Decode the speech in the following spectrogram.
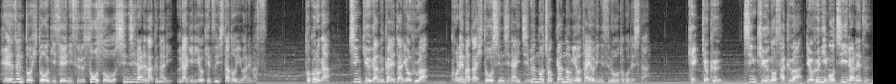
平然と人を犠牲にする曹操を信じられなくなり裏切りを決意したと言われます。ところが陳旧が迎えた呂布はこれまた人を信じない自分の直感のみを頼りにする男でした。結局陳旧の策は呂布に用いられず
